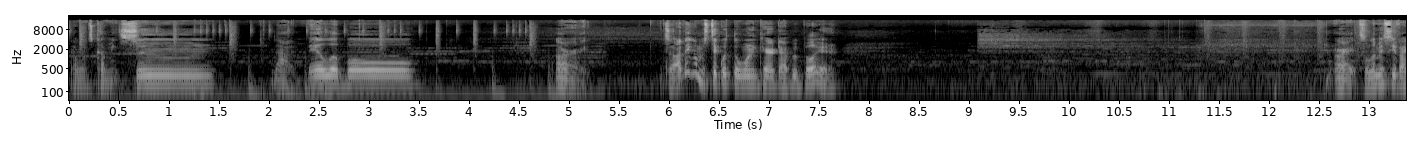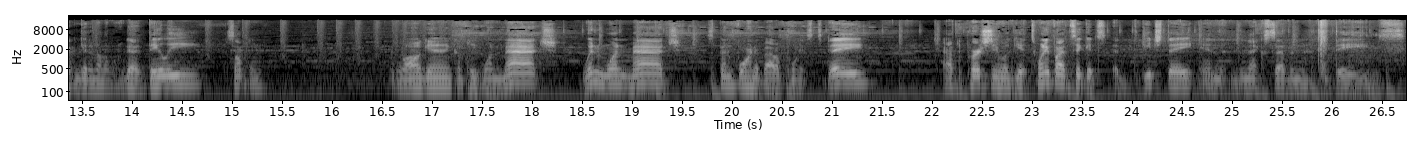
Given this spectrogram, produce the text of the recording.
That one's coming soon. Not available. All right. So I think I'm gonna stick with the one character I've been playing. All right. So let me see if I can get another one. got a daily something. Log in, complete one match, win one match, spend 400 battle points today. After purchasing, you'll get 25 tickets each day in the next seven days.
